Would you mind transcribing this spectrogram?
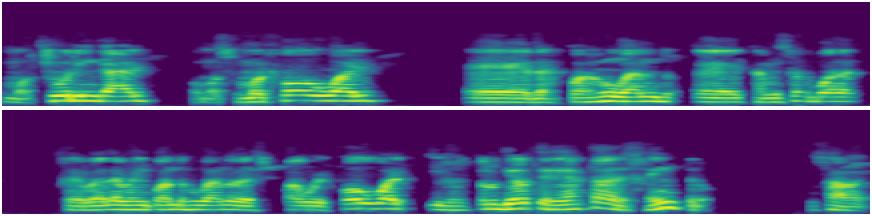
como shooting guard, como small forward, eh, después jugando, eh, también se puede, se ve de vez en cuando jugando de power forward, y los otros días lo tenían hasta de centro, ¿sabes?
